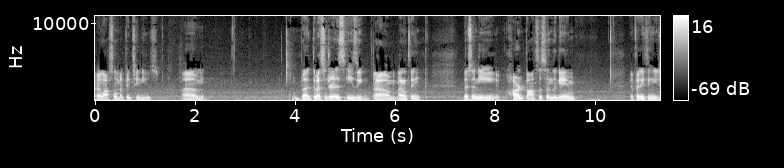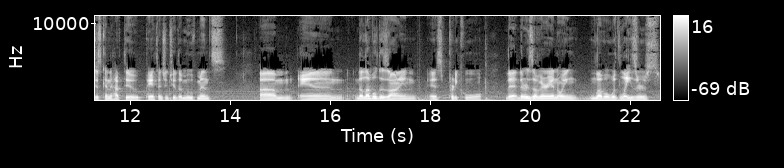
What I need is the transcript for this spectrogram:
I lost all my continues. Um, but the messenger is easy. Um, I don't think there's any hard bosses in the game. If anything, you just kind of have to pay attention to the movements um, and the level design is pretty cool. That there is a very annoying level with lasers.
